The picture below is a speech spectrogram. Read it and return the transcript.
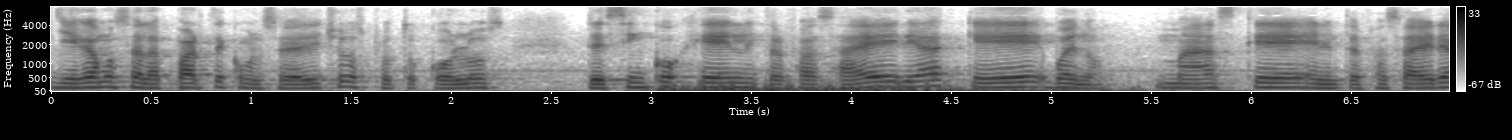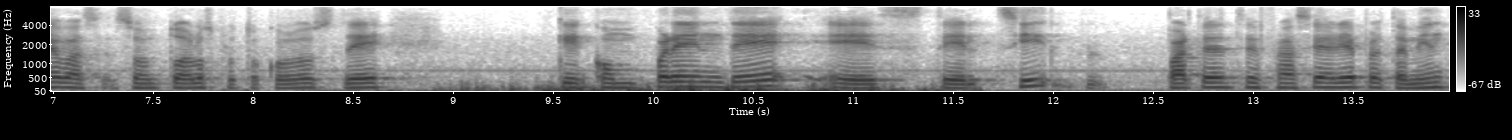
llegamos a la parte, como les había dicho, los protocolos de 5G en la interfaz aérea, que bueno, más que en la interfaz aérea son todos los protocolos de que comprende este sí parte de la interfaz aérea, pero también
